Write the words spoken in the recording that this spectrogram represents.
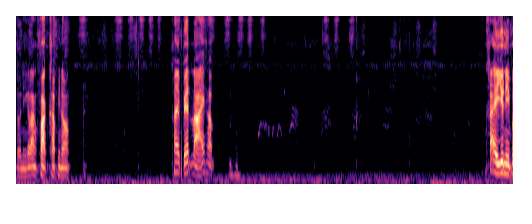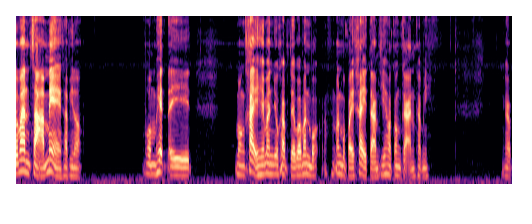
ตัวนี้กำลังฟักครับพี่น้อง ไข่เป็ดหลายครับ ไข่อยู่นี่ประมาณสามแม่ครับพี่น้องผมเฮ็ดไอ้มองไข่ให้มันอยู่ครับ แต่ว่ามันบ่มันบ่ไปไข่ตามที่เราต้องการครับนี่ครับ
